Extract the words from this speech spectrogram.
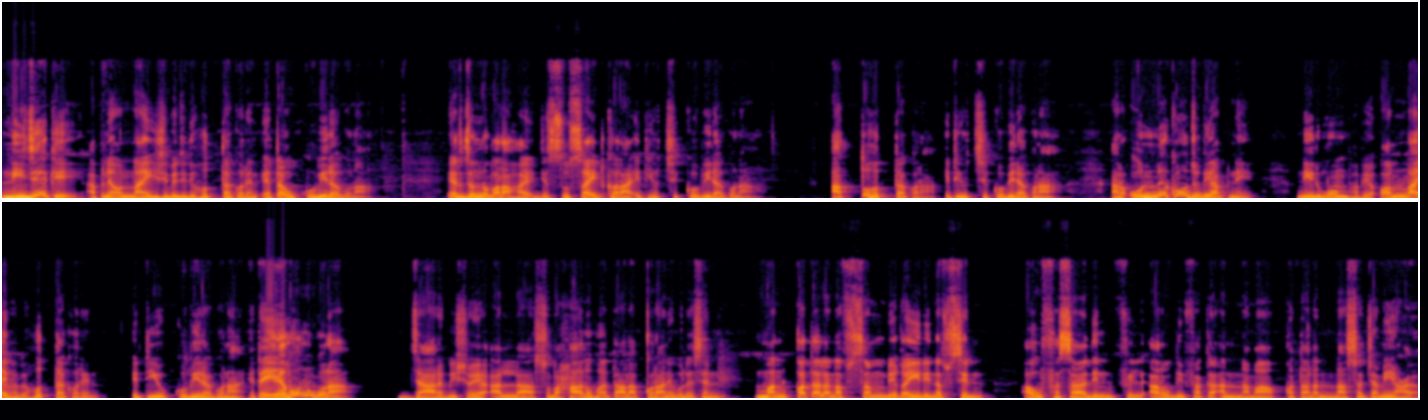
নিজেকে আপনি অন্যায় হিসেবে যদি হত্যা করেন, এটাও কবিরা গোনা। এর জন্য বলা হয় যে সুসাইড করা, এটি হচ্ছে কবিরা গোনা। আত্মহত্যা করা, এটি হচ্ছে কবিরা গোনা। আর অন্যকেও যদি আপনি নির্মমভাবে, অন্যায়ভাবে হত্যা করেন, এটিও কবিরা গোনা। এটা এমন গোনা যার বিষয়ে আল্লাহ সুবহানুহা তাআলা কোরআনে বলেছেন, মান কতালা নফসাম বিগাইরি নফসিন আউ ফাসাদিন ফিল আরদি ফাকা আন্নামা কতালান্নাসা জামিয়া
